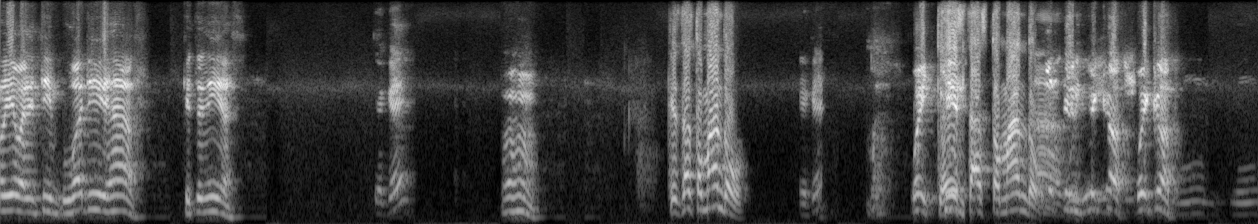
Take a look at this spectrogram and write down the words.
Oye, Valentín, what do you have? ¿Qué tenías? ¿Qué qué? Ujú. ¿Qué estás tomando? ¿Qué qué? Wait, ¿Qué Tim. estás tomando? Ah, Tim, wake up, wake up. Un, un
